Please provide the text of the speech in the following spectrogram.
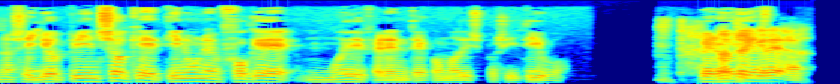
No sé, yo pienso que tiene un enfoque muy diferente como dispositivo. Pero no te ya- creas.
